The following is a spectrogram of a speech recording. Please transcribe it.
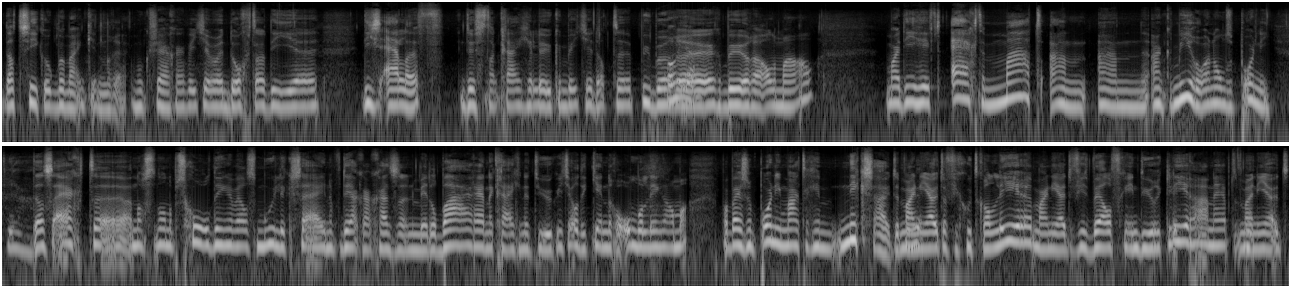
dat zie ik ook bij mijn kinderen, moet ik zeggen. Weet je, mijn dochter die, uh, die is elf, dus dan krijg je leuk een beetje dat uh, puber oh, ja. gebeuren allemaal. Maar die heeft echt een maat aan, aan, aan Camiro, aan onze pony. Ja. Dat is echt, uh, en als er dan op school dingen wel eens moeilijk zijn, of ja, gaan ze naar de middelbare en dan krijg je natuurlijk, weet je al die kinderen onderling allemaal. Maar bij zo'n pony maakt er geen niks uit. Het maakt niet uit of je goed kan leren, het maakt niet uit of je wel of geen dure kleren aan hebt, het maakt niet uit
